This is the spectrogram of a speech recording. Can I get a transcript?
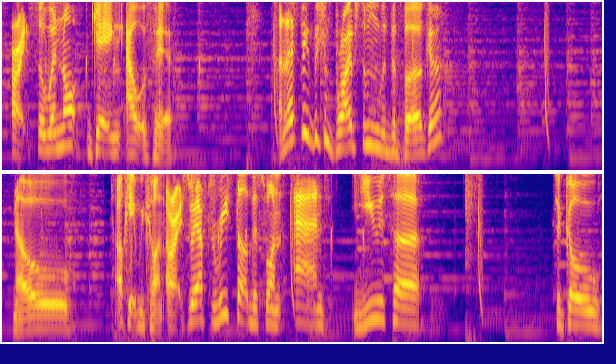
All right, so we're not getting out of here. Unless maybe we can bribe someone with the burger? No. Okay, we can't. All right, so we have to restart this one and use her to go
